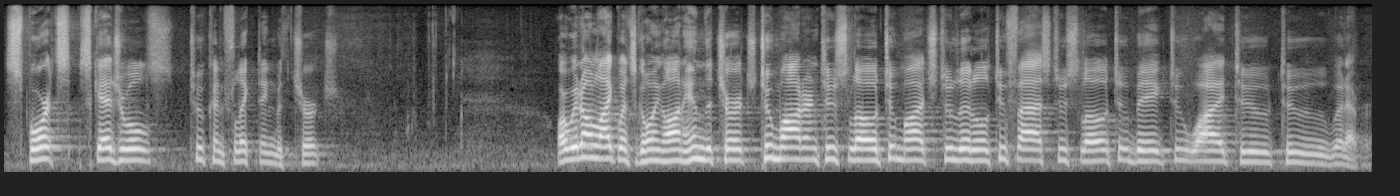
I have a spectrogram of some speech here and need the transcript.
sports schedules, too conflicting with church. Or we don't like what's going on in the church, too modern, too slow, too much, too little, too fast, too slow, too big, too wide, too, too whatever.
